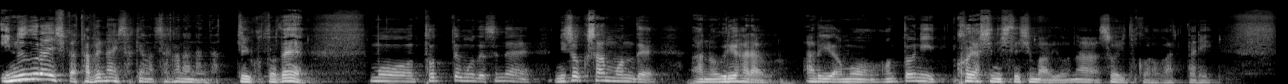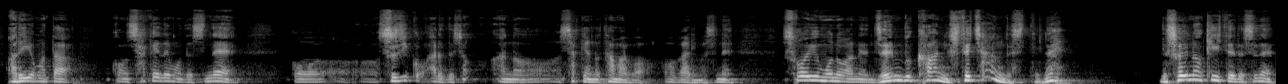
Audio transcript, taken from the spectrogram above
犬ぐらいしか食べない魚なんだっていうことで、もうとってもですね、二足三門で、あの、売り払う。あるいはもう本当に肥やしにしてしまうような、そういうところがあったり、あるいはまた、この酒でもですね、こう、筋子あるでしょ？あの、酒の卵がありますね。そういうものはね、全部川に捨てちゃうんですってね。で、そういうのを聞いてですね、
